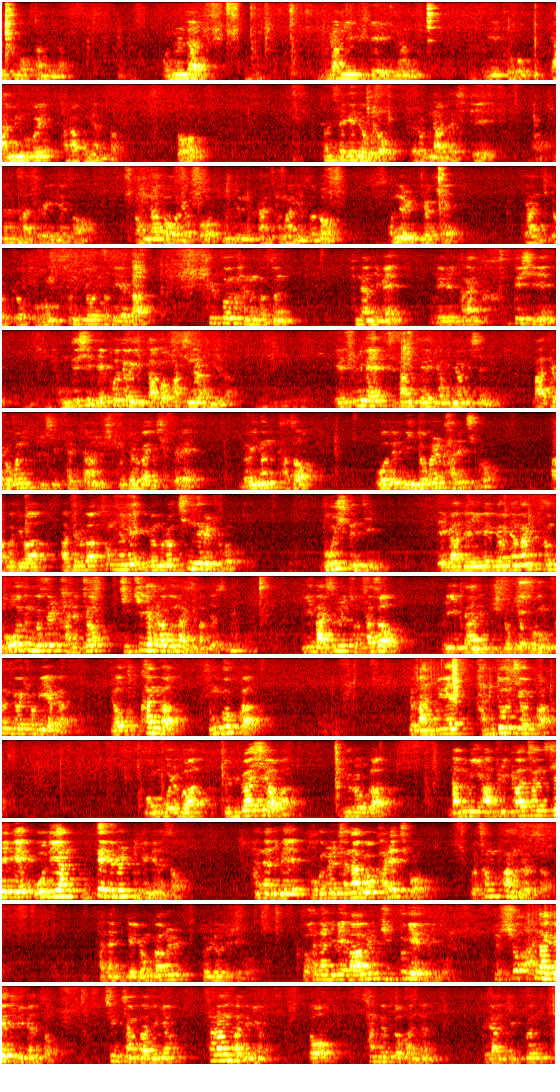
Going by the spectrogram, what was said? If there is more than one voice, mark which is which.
Speaker 1: 안규수 목사입니다. 오늘날 불안이 위기에 있는 우리 조국 대한민국을 바라보면서 또 전 세계적으로 여러분 알다시피 어, 수면 사태로 인해서 너무나도 어렵고 힘든 그런 상황에서도 오늘 이렇게 대한기독교 부흥 선교협의회가 출범하는 것은 하나님의 우리를 향한 큰 뜻이 반드시 내포되어 있다고 확신을 합니다. 예수님의 지상 대명령이신 마태복음 28장 19절과 20절에 너희는 가서 모든 민족을 가르치고 아버지와 아들과 성령의 이름으로 친례를 주고 무엇이든지 내가 너희에게 명령한 그 모든 것을 가르쳐 지키게 하라고 말씀하셨습니다. 이 말씀을 좇아서 우리 대한 기독교 부흥 선교 협의회가 저 북한과 중국과 저 만주의 간도 지역과 몽골과 또 유라시아와 유럽과 남미, 아프리카 전 세계 5대양 국대들을 누비면서 하나님의 복음을 전하고 가르치고 또 선포함으로써 하나님께 영광을 돌려드리고 또 하나님의 마음을 기쁘게 해드리고 또 시원하게 해드리면서 칭찬받으며 사랑받으며 또 상급도 받는 그러한 기쁜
